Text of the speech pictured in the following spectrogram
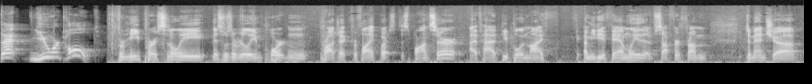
that you were told. For me personally, this was a really important project for FlyQuest to sponsor. I've had people in my immediate family that have suffered from dementia.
